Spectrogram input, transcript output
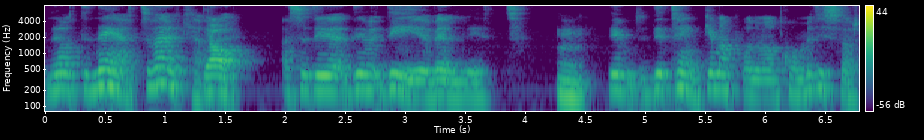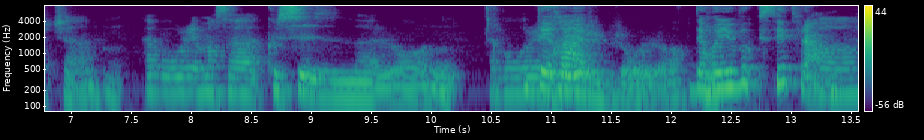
Det ett nätverk här. Ja. Alltså det, det, det är väldigt... Mm. Det, det tänker man på när man kommer till Svarttjärn. Här bor en massa kusiner och Mm. Bor Det har ju- farbror. Och, Det har ju vuxit fram. ja.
